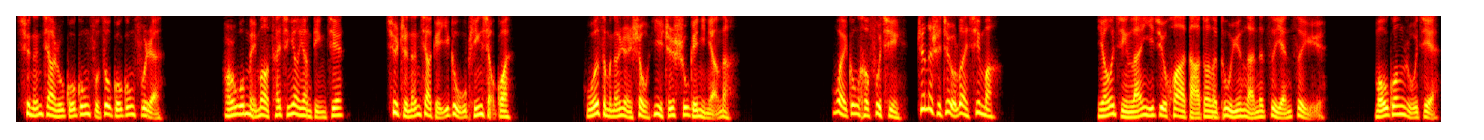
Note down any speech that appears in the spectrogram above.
却能嫁入国公府做国公夫人，而我美貌才情样样顶尖。却只能嫁给一个五品小官，我怎么能忍受一直输给你娘呢？外公和父亲真的是就有乱性吗？姚锦兰一句话打断了杜云兰的自言自语，眸光如剑，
